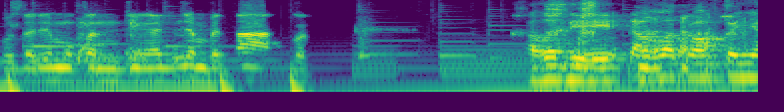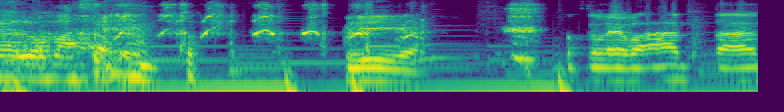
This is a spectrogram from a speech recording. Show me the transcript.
Gue tadi mau kencing aja sampai takut. Aku di takut waktunya lo masuk. Iya. Takut kelewatan.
